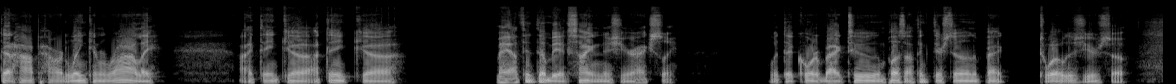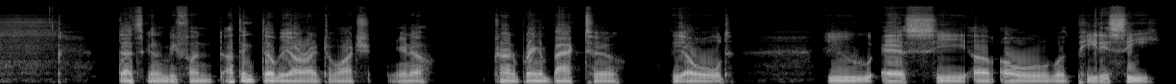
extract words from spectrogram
that high powered Lincoln Riley, I think, uh, I think, uh, man, I think they'll be exciting this year, actually, with that quarterback, too. And plus, I think they're still in the Pac 12 this year. So that's going to be fun. I think they'll be all right to watch, you know, trying to bring them back to the old USC of old with Peter C.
